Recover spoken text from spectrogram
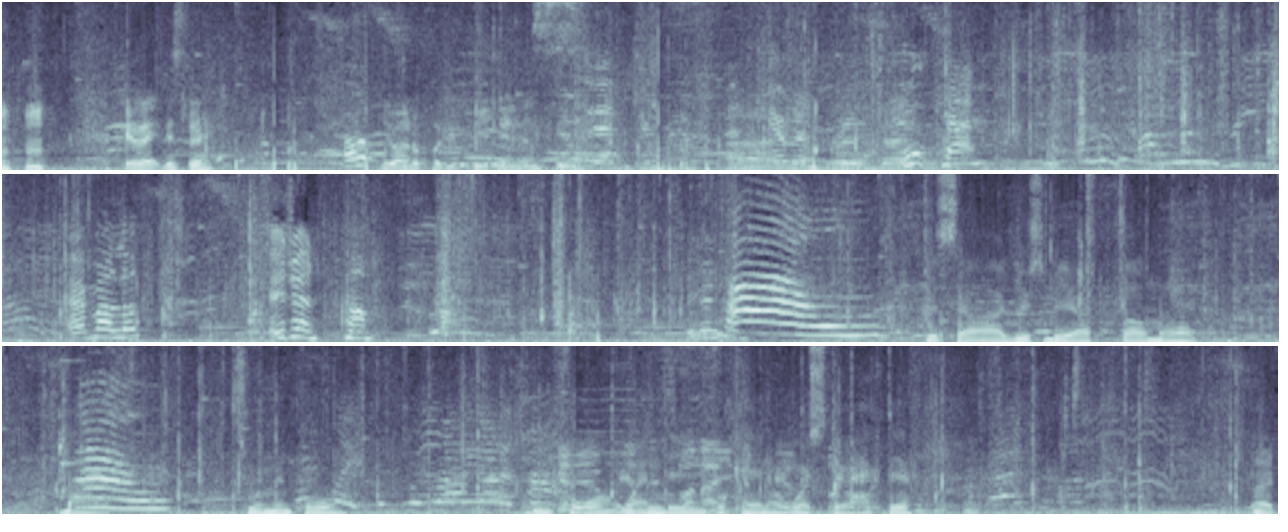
okay, wait this way. You want to put your feet in and feel? Oh, cat. Emma, look. Adrian, come. Adrian, come. This uh, used to be a thermal bath swimming pool before when the volcano was still active. But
